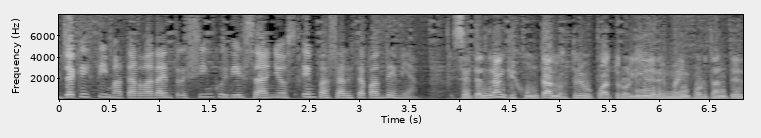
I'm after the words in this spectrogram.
ya que estima tardará entre 5 y 10 años en pasar esta pandemia. Se tendrán que juntar los tres o cuatro líderes más importantes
